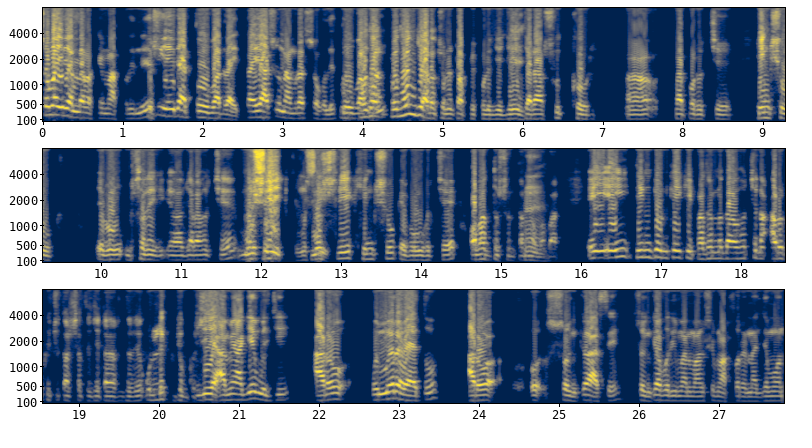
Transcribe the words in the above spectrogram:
সবাই আল্লাহ পাকে মাফ করে দিবেন। এই রাত তৌবার রাত তাই আসুন আমরা সকলে তৌবা প্রধান যে আলোচনাটা আপনি করলেন যে- যে হ্যাঁ। যারা তারপর হচ্ছে হিংসুক এবং সরি যারা হচ্ছে মুশরিক মুশরিক হিংসুক এবং হচ্ছে অবাধ্য সন্তান হ্যাঁ। বাবার এই এই তিনজনকেই কি প্রাধান্য দেওয়া হচ্ছে না আরও কিছু তার সাথে যেটা উল্লেখযোগ্য? জি আমি আগে বলছি আরও অন্য রেওয়ায়ত আরও সংখ্যা আছে সংখ্যা পরিমাণ মানুষের মাফ করে না। যেমন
